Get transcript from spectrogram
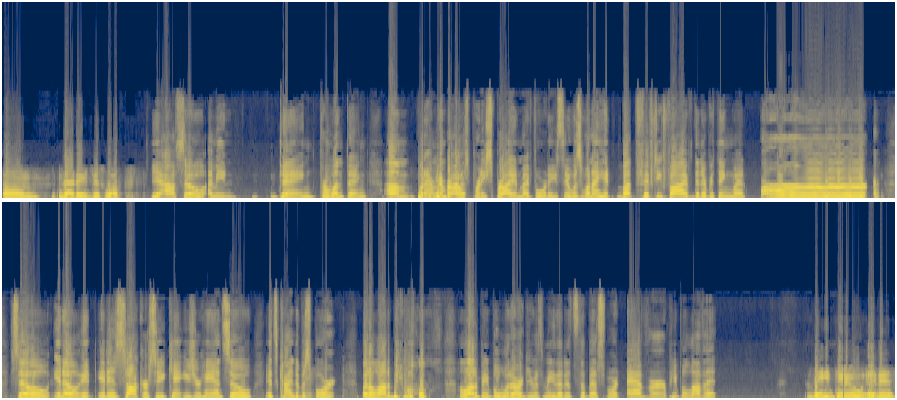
um, that age as well. Yeah. So, I mean, dang, for one thing. Um, but I remember I was pretty spry in my 40s. It was when I hit about 55 that everything went. So, you know, it, it is soccer, so you can't use your hands. So it's kind of a sport, but a lot of people, a lot of people would argue with me that it's the best sport ever. People love it. They do. It is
